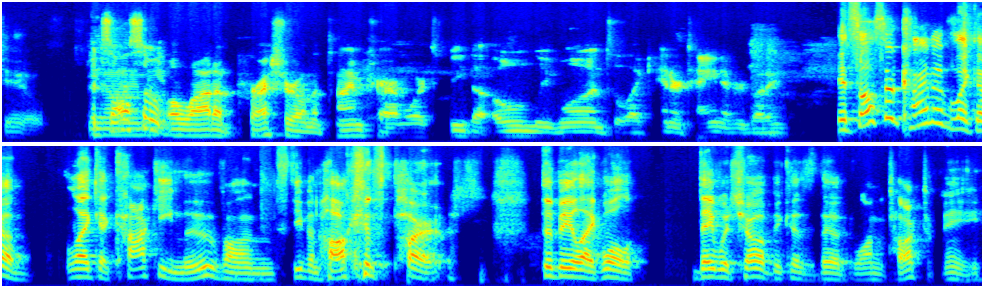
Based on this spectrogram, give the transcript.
to It's what I also mean? a lot of pressure on the time traveler to be the only one to like entertain everybody. it's also kind of like a like a cocky move on stephen hawking's part to be like well they would show up because they would want to talk to me.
